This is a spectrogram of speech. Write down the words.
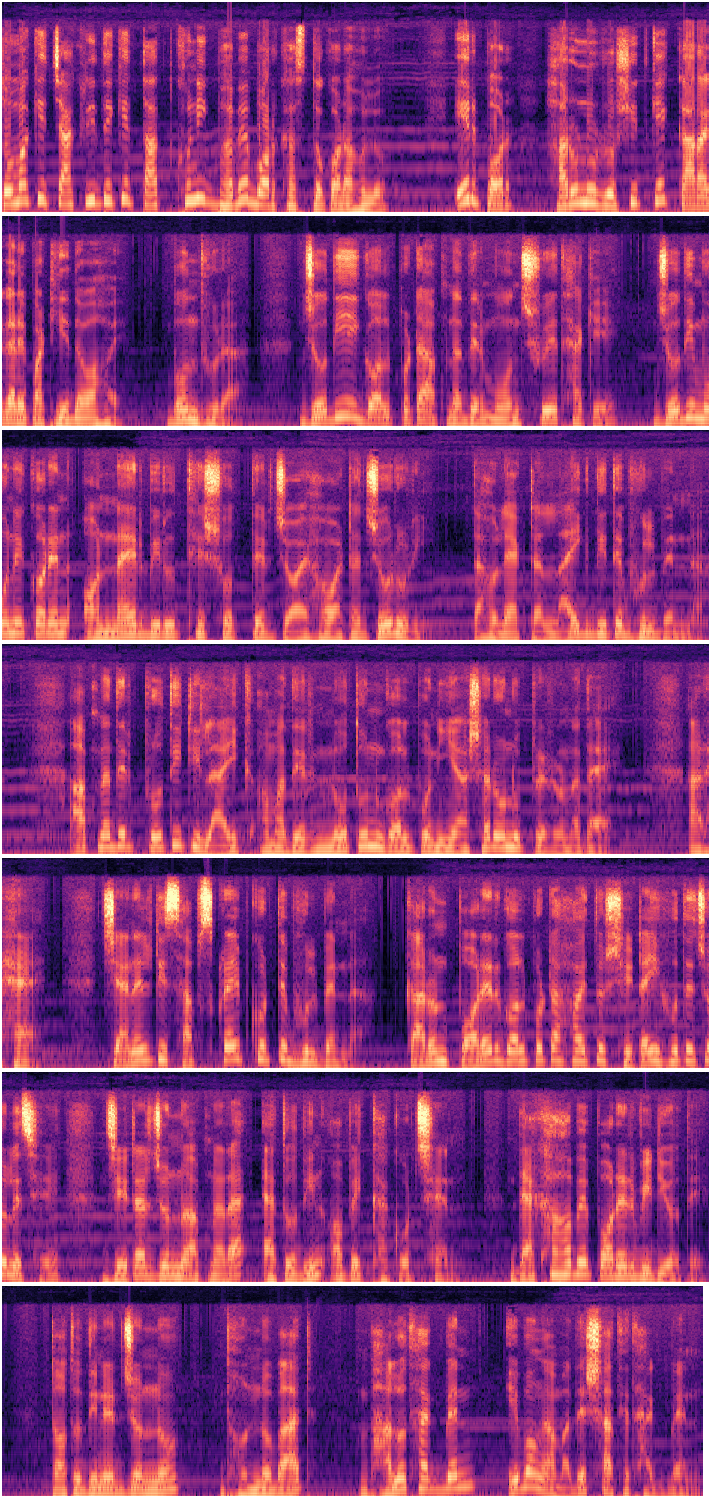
তোমাকে চাকরি থেকে তাৎক্ষণিকভাবে বরখাস্ত করা হলো। এরপর হারুনুর রশিদকে কারাগারে পাঠিয়ে দেওয়া হয়। বন্ধুরা, যদি এই গল্পটা আপনাদের মন ছুঁয়ে থাকে, যদি মনে করেন অন্যায়ের বিরুদ্ধে সত্যের জয় হওয়াটা জরুরি, তাহলে একটা লাইক দিতে ভুলবেন না। আপনাদের প্রতিটি লাইক আমাদের নতুন গল্প নিয়ে আসার অনুপ্রেরণা দেয়। আর হ্যাঁ চ্যানেলটি সাবস্ক্রাইব করতে ভুলবেন না, কারণ পরের গল্পটা হয়তো সেটাই হতে চলেছে, যেটার জন্য আপনারা এতদিন অপেক্ষা করছেন। দেখা হবে পরের ভিডিওতে। ততদিনের জন্য ধন্যবাদ ভালো থাকবেন এবং আমাদের সাথে থাকবেন।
